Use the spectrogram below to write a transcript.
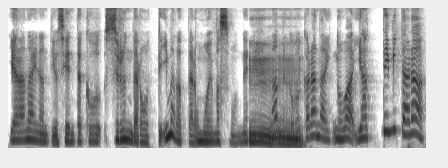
やらないなんていう選択をするんだろうって今だったら思えますもんね。ななんだかわからないのは、やってみたら、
